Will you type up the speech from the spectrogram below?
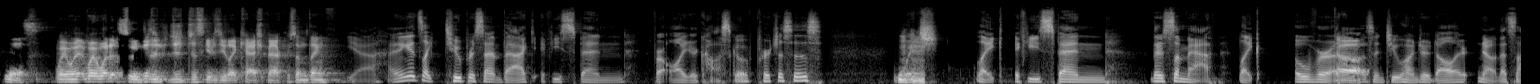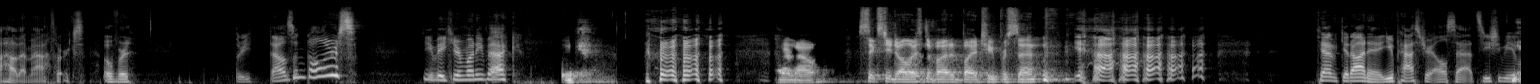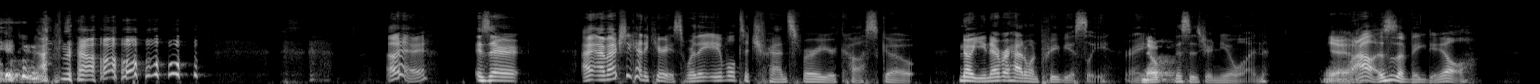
Yes. Wait, wait, wait. What? So it ju- just gives you like cash back or something? Yeah, I think it's like two percent back if you spend for all your Costco purchases. Which, like, if you spend, there's some math like over a Oh. thousand two hundred dollars. No, that's not how that math works. Over three thousand dollars, you make your money back. I don't know. Sixty dollars divided by two percent. Yeah. Kev, get on it. You passed your LSATs. You should be able to do math now. okay. Is there? I, I'm actually kind of curious. Were they able to transfer your Costco? No, you never had one previously, right? Nope. This is your new one. Yeah. Wow, this is a big deal.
